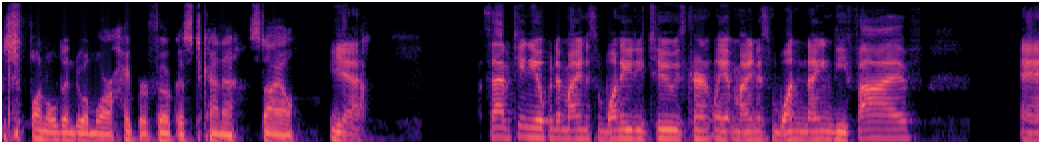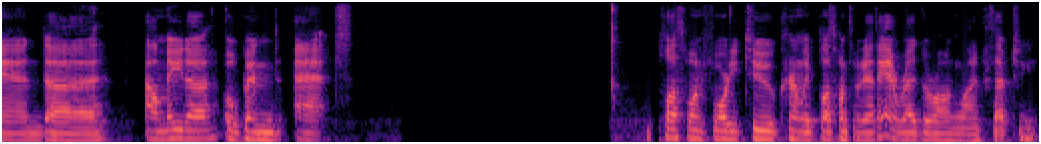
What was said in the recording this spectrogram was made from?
Just funneled into a more hyper focused kind of style. Yeah. Sabatini opened at minus 182. He's currently at minus 195. And uh, Almeida opened at plus 142, currently plus 170. I think I read the wrong line for Sabatini.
